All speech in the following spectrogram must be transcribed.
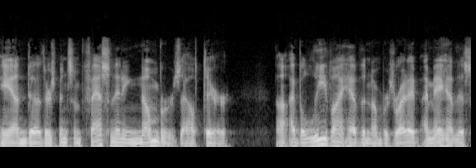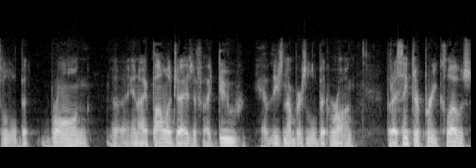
and uh, there's been some fascinating numbers out there. Uh, I believe I have the numbers right. I, I may have this a little bit wrong, uh, and I apologize if I do have these numbers a little bit wrong, but I think they're pretty close.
